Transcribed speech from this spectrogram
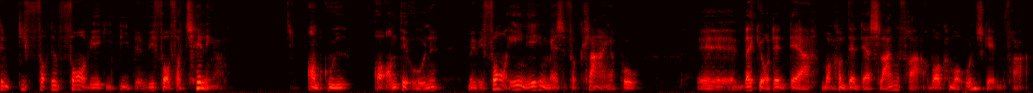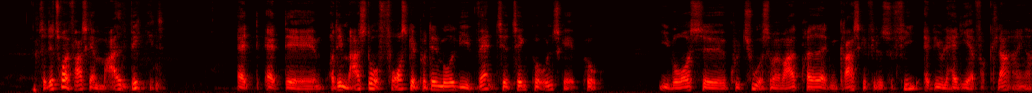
Dem, de får, dem får vi ikke i Bibelen. Vi får fortællinger om Gud og om det onde, men vi får egentlig ikke en masse forklaringer på, øh, hvad gjorde den der, hvor kom den der slange fra, og hvor kommer ondskaben fra. Så det tror jeg faktisk er meget vigtigt, at, at, øh, og det er en meget stor forskel på den måde, vi er vant til at tænke på ondskab på i vores øh, kultur, som er meget præget af den græske filosofi, at vi vil have de her forklaringer.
